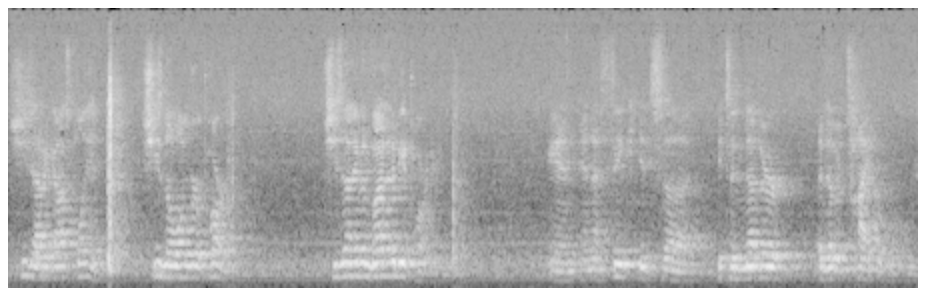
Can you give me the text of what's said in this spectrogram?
She's out of God's plan. She's no longer a part. She's not even invited to be a part anymore. And, and I think it's, uh, it's another, another type of wound.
